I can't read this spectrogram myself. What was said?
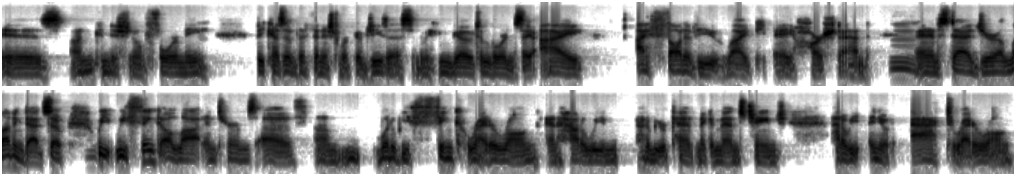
is unconditional for me because of the finished work of Jesus, and we can go to the Lord and say, "I." I thought of you like a harsh dad, mm. and instead you're a loving dad. So we we think a lot in terms of um, what do we think right or wrong, and how do we how do we repent, make amends, change? How do we you know act right or wrong?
